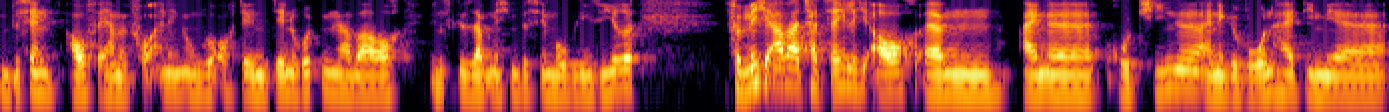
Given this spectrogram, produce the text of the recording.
ein bisschen aufwärme, vor allen Dingen irgendwo auch den, den Rücken, aber auch insgesamt mich ein bisschen mobilisiere. Für mich aber tatsächlich auch ähm, eine Routine, eine Gewohnheit, die mir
